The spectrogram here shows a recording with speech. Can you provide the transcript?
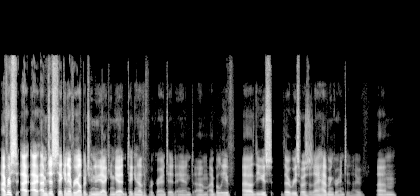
I've rec- I, I I'm just taking every opportunity I can get, and taking nothing for granted. And um, I believe uh, the use the resources I have been granted, I've um,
